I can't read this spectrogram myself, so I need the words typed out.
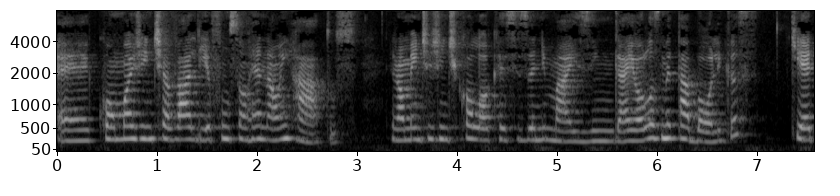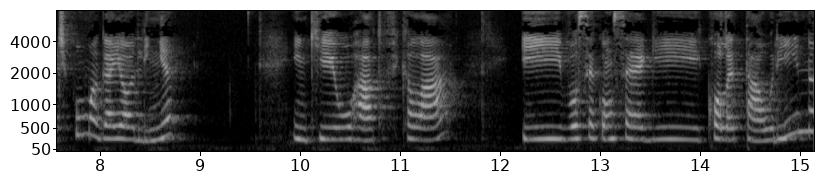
é, como a gente avalia a função renal em ratos. Geralmente a gente coloca esses animais em gaiolas metabólicas, que é tipo uma gaiolinha em que o rato fica lá e você consegue coletar urina,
